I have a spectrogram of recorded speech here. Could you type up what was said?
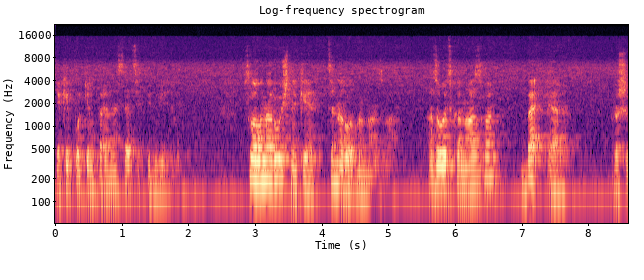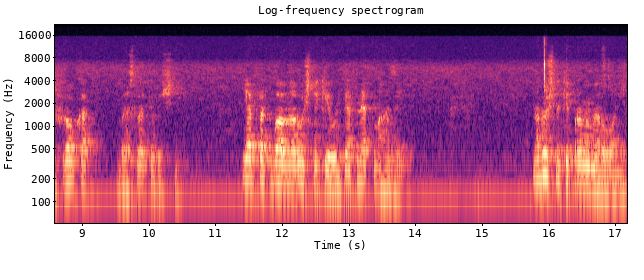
який потім перенесеться під відео. Слово наручники це народна назва, а заводська назва БР. Розшифровка браслети ручні. Я придбав наручники в інтернет-магазині. Наручники пронумеровані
